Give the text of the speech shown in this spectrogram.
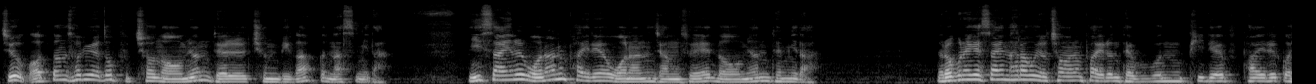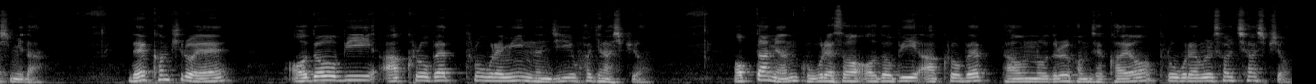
즉 어떤 서류에도 붙여 넣으면 될 준비가 끝났습니다. 이 사인을 원하는 파일에 원하는 장소에 넣으면 됩니다. 여러분에게 사인하라고 요청하는 파일은 대부분 PDF 파일일 것입니다. 내 컴퓨터에 Adobe Acrobat 프로그램이 있는지 확인하십시오. 없다면 구글에서 Adobe Acrobat 다운로드를 검색하여 프로그램을 설치하십시오.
